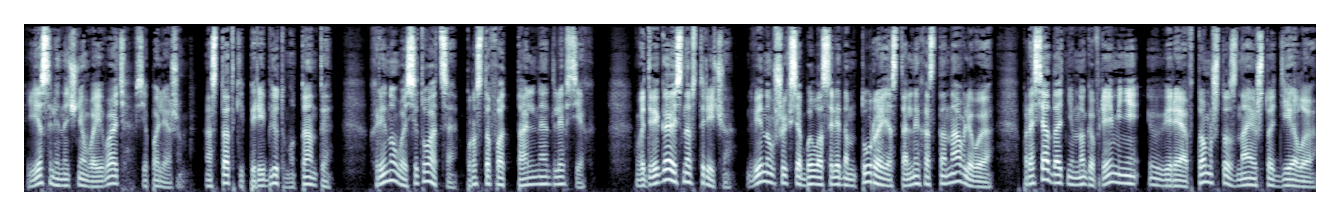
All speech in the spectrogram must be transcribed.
Если начнем воевать, все поляжем. Остатки перебьют мутанты. Хреновая ситуация, просто фатальная для всех. Выдвигаюсь навстречу. Двинувшихся было следом Тура и остальных останавливаю, прося дать немного времени и уверяя в том, что знаю, что делаю.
